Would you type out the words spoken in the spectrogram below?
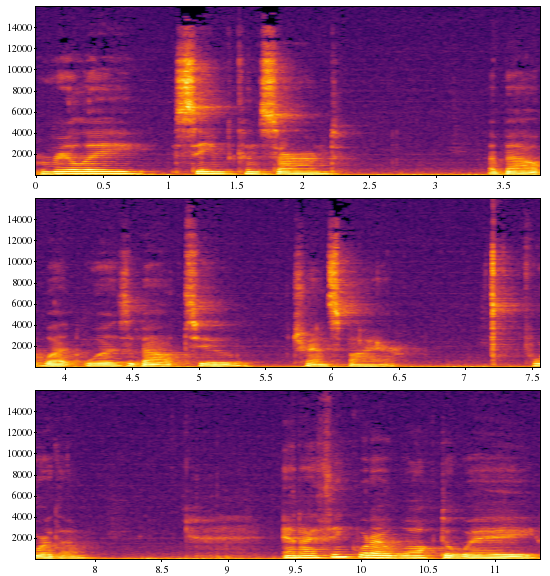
really seemed concerned about what was about to transpire for them. And I think what I walked away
